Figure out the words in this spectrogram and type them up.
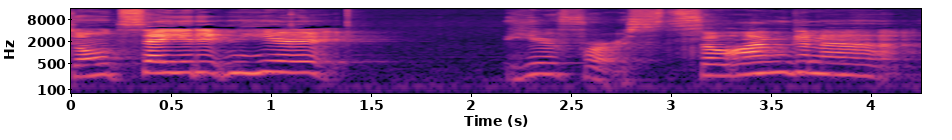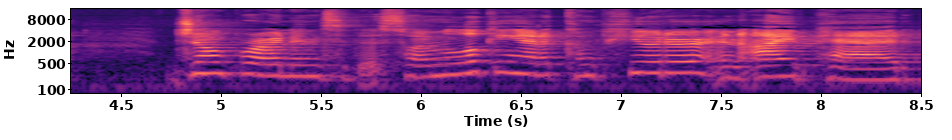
don't say you didn't hear here first. So I'm gonna jump right into this. So I'm looking at a computer, an iPad,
